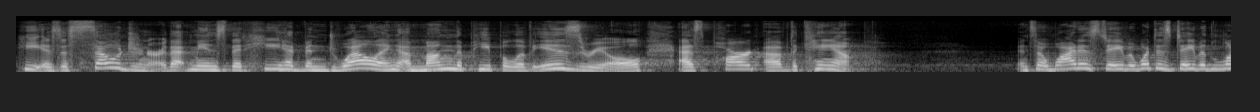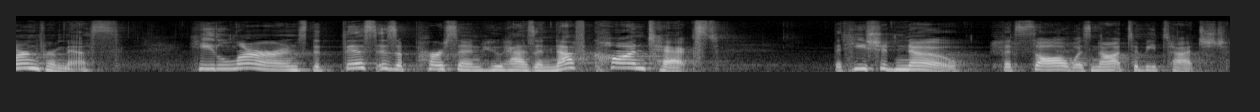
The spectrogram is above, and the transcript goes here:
He is a sojourner. That means that he had been dwelling among the people of Israel as part of the camp. And so, why does David, what does David learn from this? He learns that this is a person who has enough context that he should know that Saul was not to be touched.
